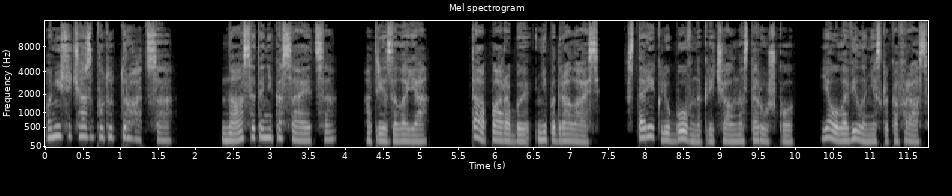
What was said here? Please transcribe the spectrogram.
Они сейчас будут драться». «Нас это не касается», — отрезала я. Та пара бы не подралась. Старик любовно кричал на старушку. Я уловила несколько фраз.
